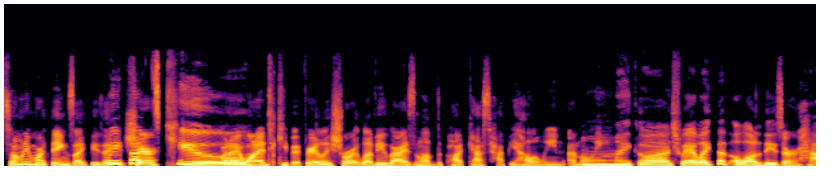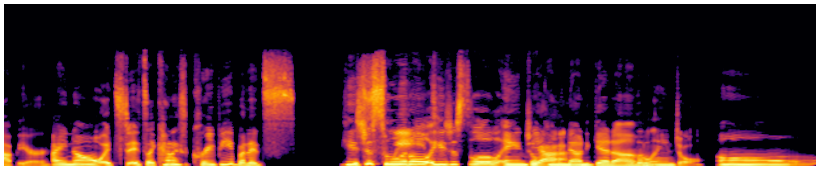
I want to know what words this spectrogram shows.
So many more things like these I Wait, could share. that's cute. But I wanted to keep it fairly short. Love you guys and love the podcast. Happy Halloween, Emily. Oh my gosh. Wait, I like that a lot of these are happier. I know it's it's like kind of creepy, but it's He's It's just a little he's just a little angel Yeah, coming down to get him. a little angel. Oh.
